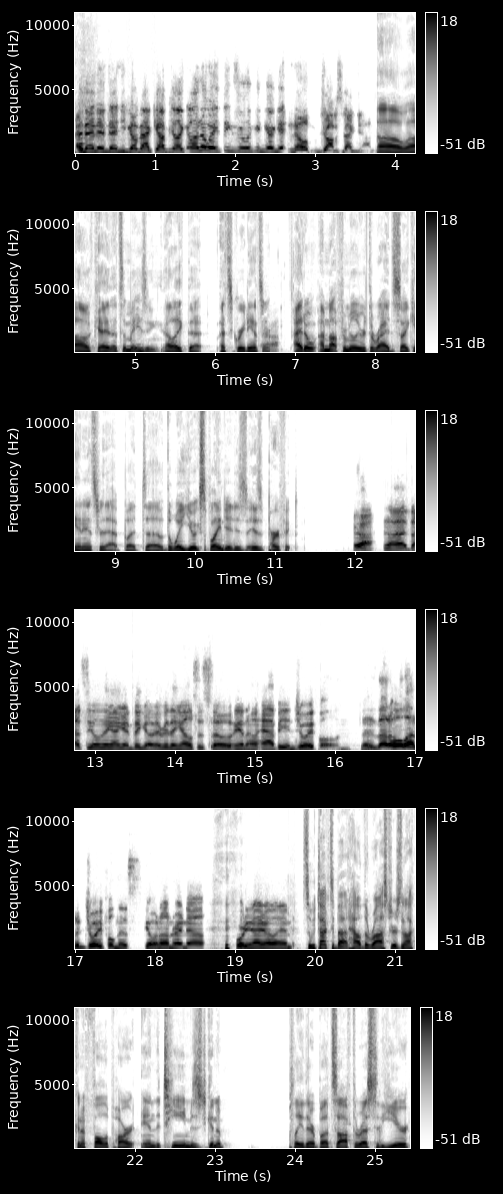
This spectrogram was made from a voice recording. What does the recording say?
And then and then you go back up, you're like, oh no, wait, things are looking good. Nope, drops back down. Oh, wow. Okay, that's amazing. I like that. That's a great answer. I don't. I'm not familiar with the rides, so I can't answer that. But uh, the way you explained it is is perfect. Yeah, no, that, that's the only thing I can think of. Everything else is so you know happy and joyful, and there's not a whole lot of joyfulness going on right now. 49er land. So we talked about how the roster is not going to fall apart and the team is going to play their butts off the rest of the year.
